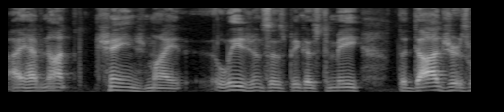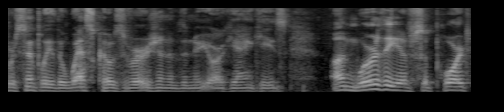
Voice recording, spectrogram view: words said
I have not changed my allegiances because to me, the Dodgers were simply the West Coast version of the New York Yankees, unworthy of support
